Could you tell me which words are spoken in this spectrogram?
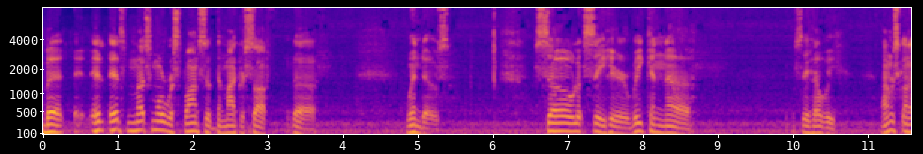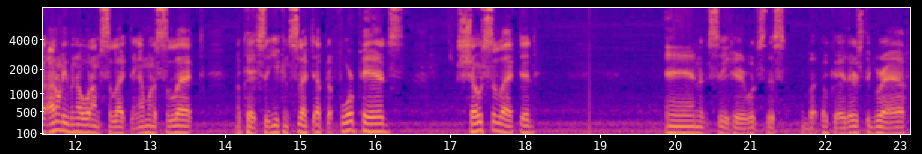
but it, it's much more responsive than Microsoft uh, Windows. So let's see here. We can uh, see how we. I'm just gonna. I don't even know what I'm selecting. I'm gonna select. Okay, so you can select up to four PIDs. Show selected. And let's see here. What's this? But okay, there's the graph.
